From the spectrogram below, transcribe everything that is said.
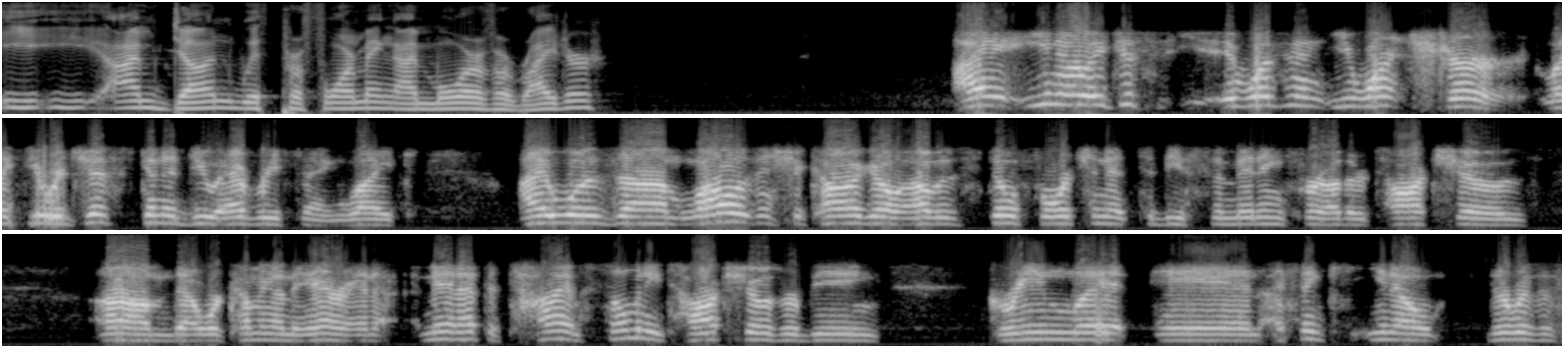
I'm done with performing. I'm more of a writer. I, you know, it just it wasn't. You weren't sure. Like you were just gonna do everything. Like I was um, while I was in Chicago, I was still fortunate to be submitting for other talk shows um, that were coming on the air. And man, at the time, so many talk shows were being greenlit, and I think you know there was this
